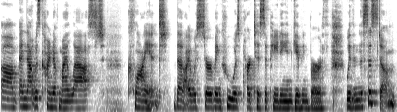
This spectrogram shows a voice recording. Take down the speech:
Um, and that was kind of my last client that I was serving who was participating in giving birth within the system.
